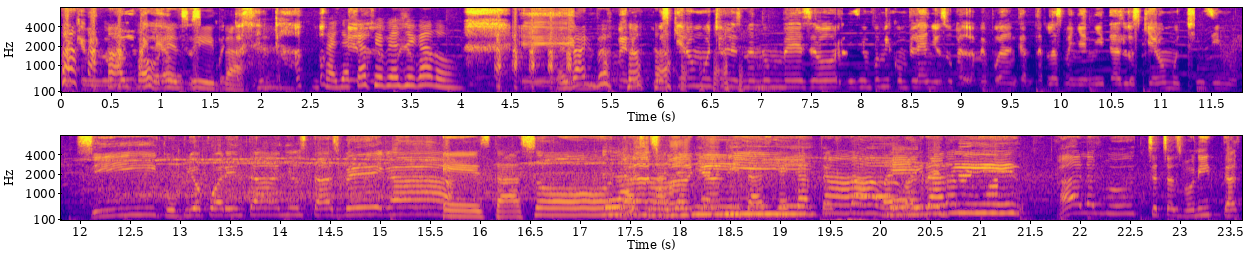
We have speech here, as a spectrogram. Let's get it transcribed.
porque mi mamá Ay, me peleaba esos 50 pobrecita. O sea, ya casi había llegado. Eh, Exacto. Bueno, los quiero mucho, les mando un beso. Recién fue mi cumpleaños, ojalá me puedan cantar las mañanitas. Los quiero muchísimo. Sí, cumplió 40 años Taz Vega. Estas son Las las, mañanitas que cantaba rey David. A las muchachas bonitas.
